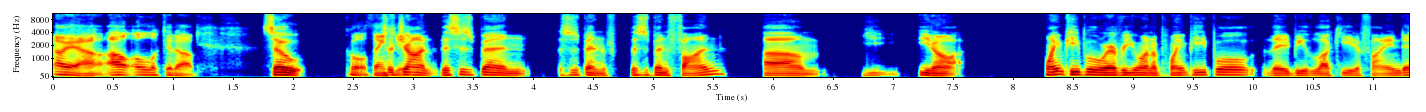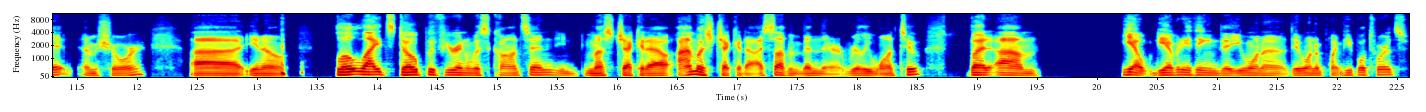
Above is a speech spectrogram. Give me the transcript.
oh yeah i'll, I'll look it up So cool thank so you so John, this has been this has been this has been fun. Um, you, you know, point people wherever you want to point people. They'd be lucky to find it, I'm sure. Uh, you know, Floatlight's dope if you're in Wisconsin. You must check it out. I must check it out. I still haven't been there. Really want to. But um, yeah, do you have anything that you wanna do you want to point people towards?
